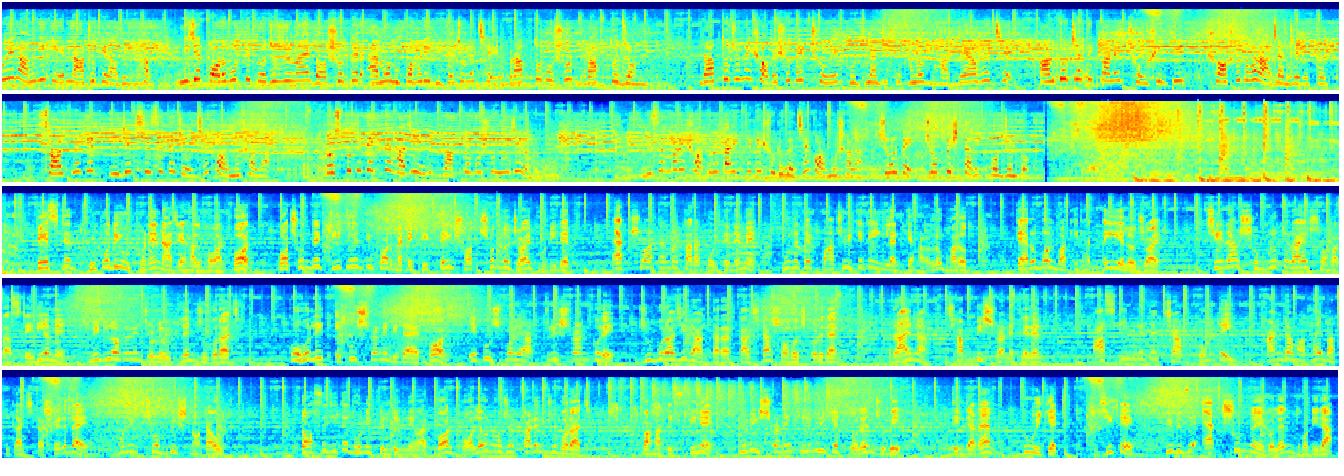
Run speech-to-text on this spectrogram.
ছৌয়ের আঙ্গিকে নাটকের আবির্ভাব। নিজের পরবর্তী প্রযোজনায় দর্শকদের এমন উপহারই দিতে চলেছে ব্রাত্য বসুর ব্রাত্যজন। ব্রাত্যজনের সদস্যদের ছৌয়ের খুঁটিনাটি শেখানোর ভার দেওয়া হয়েছে আন্তর্জাতিক মানের ছৌশিল্পী শশধর আচার্যের ওপর। সল্টলেকের ইজেট সিসিতে চলছে কর্মশালা। প্রস্তুতি দেখতে হাজির ব্রাত্য বসু নিজেও। ডিসেম্বরের সতেরো তারিখ থেকে শুরু হয়েছে কর্মশালা। চলবে চব্বিশ তারিখ পর্যন্ত। টেস্টের ধ্রুপদী উঠোনে নাজেহাল হওয়ার পর পছন্দের টি টোয়েন্টি ফরম্যাটে ফিরতেই স্বচ্ছন্দ জয় ধোনিদের। একশো আটান্ন তারা করতে নেমে পুনেতে পাঁচ উইকেটে ইংল্যান্ডকে হারালো ভারত। তেরো বল বাকি থাকতেই এলো জয়। চেনা সুব্রত রায় সহারা স্টেডিয়ামে মিডল অর্ডারে জ্বলে উঠলেন যুবরাজ। কোহলির একুশ রানে বিদায়ের পর একুশ বলে আটত্রিশ রান করে যুবরাজই রান তারার কাজটা সহজ করে দেন। রায়না ছাব্বিশ রানে ফেরেন। আস্কিং রেটের চাপ কমতেই ঠান্ডা মাথায় বাকি কাজটা সেরে দেয় ধোনির চব্বিশ নট আউট। টসে জিতে ধোনি ফিল্ডিং নেওয়ার পর বলেও নজর কাড়েন যুবরাজ। বাহাতি স্পিনে উনিশ রানে তিন উইকেট তোলেন যুবি। দিনটা নেন দু উইকেট। জিতে সিরিজে এক শূন্য এগোলেন ধোনিরা।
